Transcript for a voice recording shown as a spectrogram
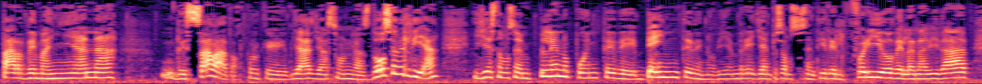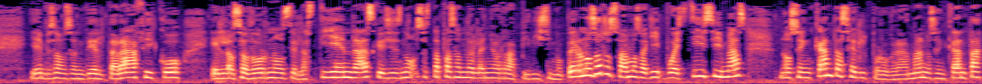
tarde mañana de sábado, porque ya, ya son las 12 del día y ya estamos en pleno puente de 20 de noviembre, ya empezamos a sentir el frío de la Navidad, ya empezamos a sentir el tráfico, en los adornos de las tiendas, que dices, no, se está pasando el año rapidísimo, pero nosotros estamos aquí puestísimas, nos encanta hacer el programa, nos encanta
